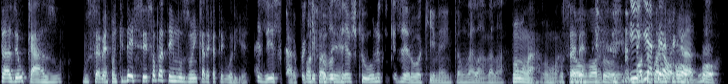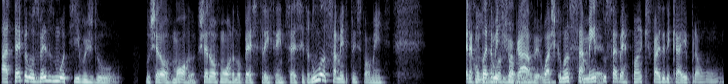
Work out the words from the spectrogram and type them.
trazer o caso do Cyberpunk descer só pra termos um em cada categoria. Faz isso, cara, porque Posso foi fazer? você, acho que o único que zerou aqui, né? Então vai lá, vai lá. Vamos lá, vamos lá. Você é um voto, E, voto e até, ó, qualificado. ó, até pelos mesmos motivos do, do Shadow of Mordor, que Shadow of Mordor no PS3 360, no lançamento principalmente, era Sim, completamente jogável. Eu acho que o lançamento certo. do Cyberpunk faz ele cair pra um.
